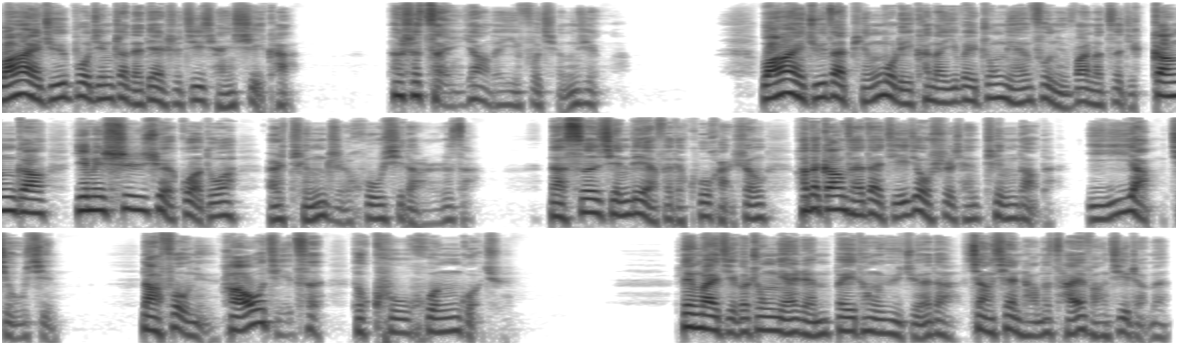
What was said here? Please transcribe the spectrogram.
王爱菊不禁站在电视机前细看，那是怎样的一幅情景啊！王爱菊在屏幕里看到一位中年妇女望着自己刚刚因为失血过多而停止呼吸的儿子，那撕心裂肺的哭喊声和他刚才在急救室前听到的一样揪心。那妇女好几次都哭昏过去。另外几个中年人悲痛欲绝地向现场的采访记者们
